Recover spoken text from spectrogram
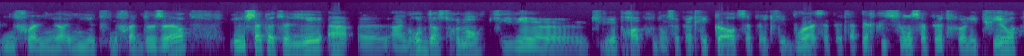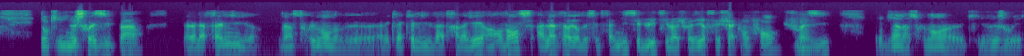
une fois une heure et demie et puis une fois deux heures. Et chaque atelier a euh, un groupe d'instruments qui lui est euh, qui lui est propre. Donc ça peut être les cordes, ça peut être les bois, ça peut être la percussion, ça peut être les cuivres. Donc il ne choisit pas euh, la famille d'instruments avec laquelle il va travailler. En revanche, à l'intérieur de cette famille, c'est lui qui va choisir, c'est chaque enfant choisit eh bien l'instrument euh, qu'il veut jouer.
